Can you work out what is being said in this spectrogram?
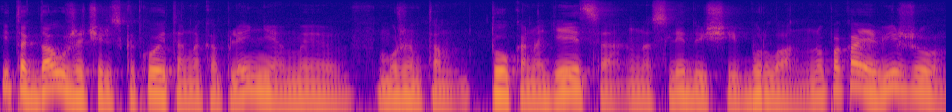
И тогда уже через какое-то накопление мы можем там только надеяться на следующий бурлан. Но пока я вижу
